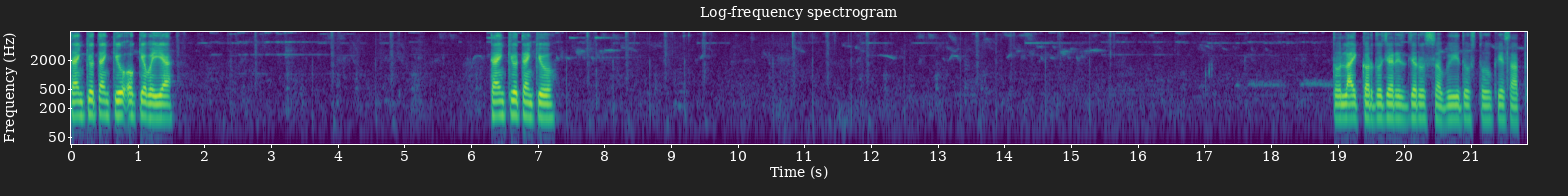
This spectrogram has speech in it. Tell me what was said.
Thank you thank you okay भैया। थैंक यू थैंक यू तो लाइक कर दो ज़रूर ज़रूर सभी दोस्तों के साथ,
